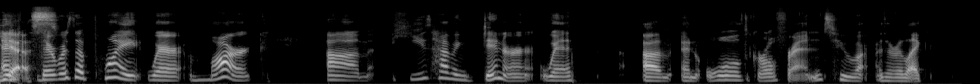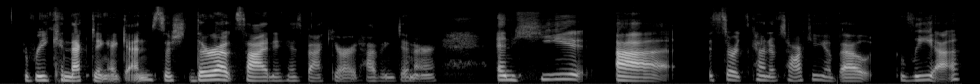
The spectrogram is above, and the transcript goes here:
And Yes. There was a point where Mark, um, he's having dinner with um, an old girlfriend who uh, they're like reconnecting again. So sh- they're outside in his backyard having dinner. And he uh, starts kind of talking about Leah.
